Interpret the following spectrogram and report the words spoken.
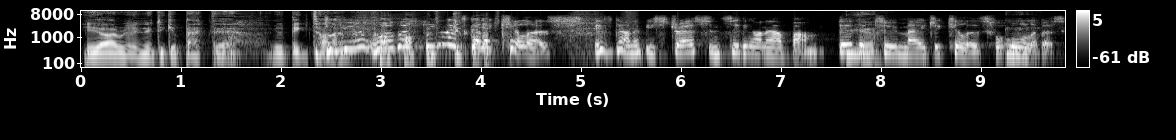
Yeah, I really need to get back there big time. Well, the oh, thing that's going to kill us is going to be stress and sitting on our bum. They're yeah. the two major killers for mm. all of us.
